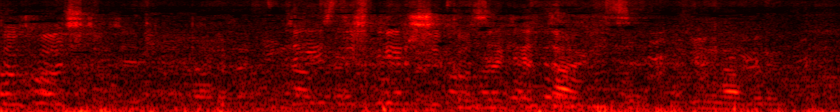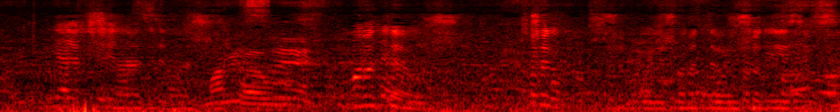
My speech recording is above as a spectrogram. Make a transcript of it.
To chodź tutaj. Ty jesteś pierwszy kozak, ja to widzę. Jak się nazywasz? Mateusz. Mateusz. Czego potrzebujesz, Mateusz, od Jezusa?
